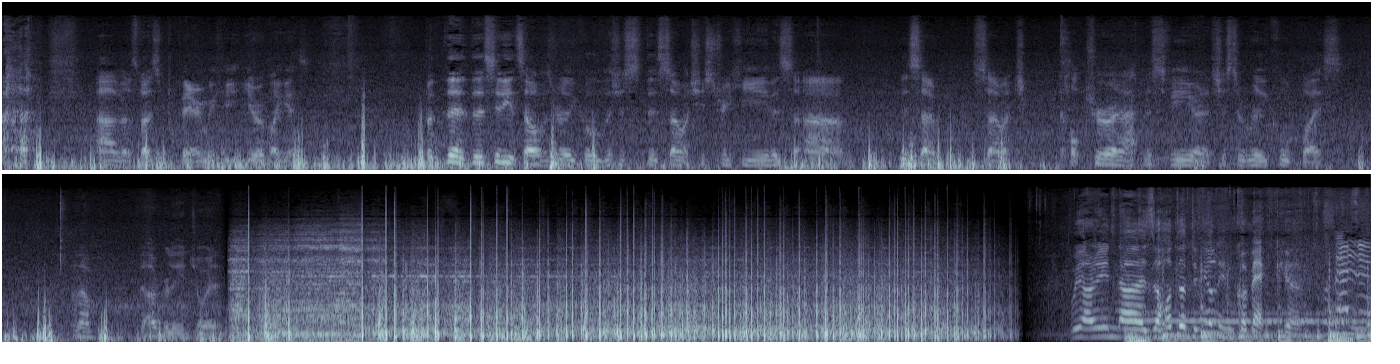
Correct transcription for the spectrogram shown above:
uh, but I suppose preparing me for Europe, I guess but the the city itself is really cool. There's just there's so much history here. There's um, there's so so much culture and atmosphere, and it's just a really cool place. And I've I've really enjoyed it. We are in uh, the Hotel de Ville in Quebec. Salut!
